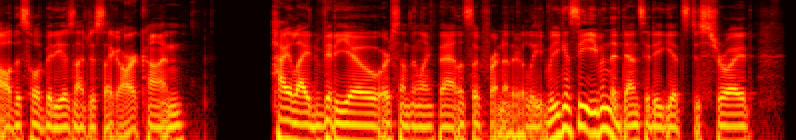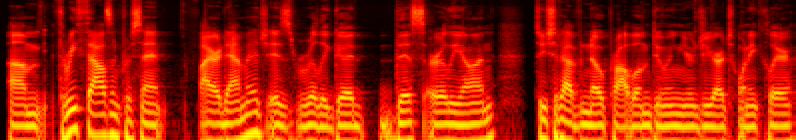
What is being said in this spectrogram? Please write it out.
all this whole video is not just like Archon highlight video or something like that. Let's look for another elite. But you can see even the density gets destroyed. Um, 3000% fire damage is really good this early on. So you should have no problem doing your GR20 clear.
